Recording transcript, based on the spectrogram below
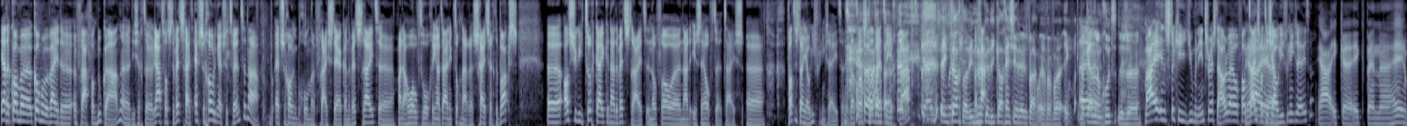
Ja, dan eh, komen we bij de, een vraag van Doeka aan. Eh, die zegt, eh raad vast de wedstrijd FC Groningen FC Twente. Nou, FC Groningen begon vrij sterk aan de wedstrijd. maar de hoofdrol ging uiteindelijk toch naar uh, scheidsrechter Baks. Eh, als jullie terugkijken naar de wedstrijd, en dan vooral eh, naar de eerste helft, eh, Thijs. eh, wat is dan jouw lievelingseten? Dat, was, dat werd hier gevraagd. ik dacht al, die Noeke gaan- die kan geen serieuze vraag. maar Even, voor- ik, we kennen hem goed, dus eh, Maar in een stukje human interest, daar houden wij wel van. Ja, Thijs, wat is jouw lievelingseten? Ja, ik, eh, ik, ben, eh, heel,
